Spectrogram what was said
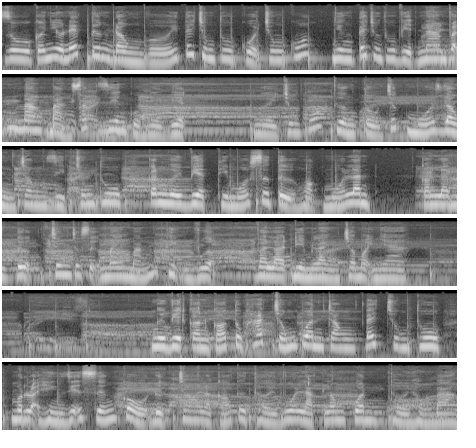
dù có nhiều nét tương đồng với Tết Trung Thu của Trung Quốc, nhưng Tết Trung Thu Việt Nam vẫn mang bản sắc riêng của người Việt. Người Trung Quốc thường tổ chức múa rồng trong dịp Trung Thu, còn người Việt thì múa sư tử hoặc múa lân. Con lân tượng trưng cho sự may mắn, thịnh vượng và là điềm lành cho mọi nhà. Người Việt còn có tục hát chống quân trong Tết Trung Thu, một loại hình diễn sướng cổ được cho là có từ thời vua Lạc Long Quân, thời Hồng Bàng.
